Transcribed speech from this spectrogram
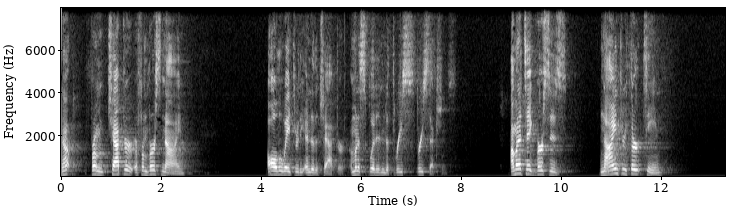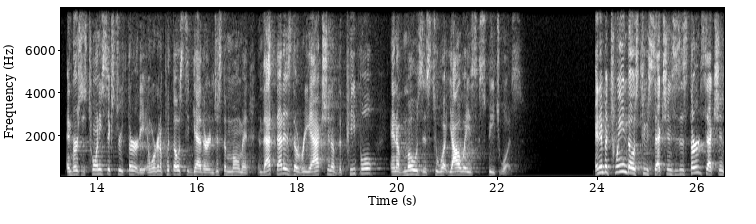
Now, from chapter or from verse 9 all the way through the end of the chapter. I'm going to split it into three, three sections. I'm going to take verses 9 through 13 and verses 26 through 30, and we're going to put those together in just a moment. And that, that is the reaction of the people and of Moses to what Yahweh's speech was. And in between those two sections is this third section.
